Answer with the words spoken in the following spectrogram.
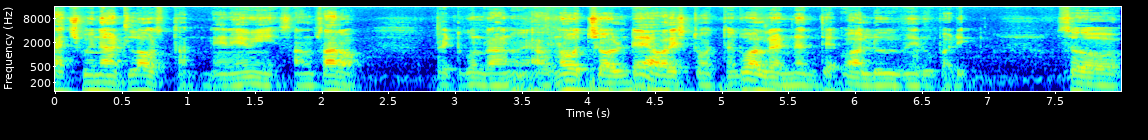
టచ్ మీ నాట్లో వస్తాను. నేనేమి సంసారం పెట్టుకుని రాను. ఎవరినో వచ్చేవాళ్ళంటే ఎవరి ఇష్టం వచ్చినట్టు వాళ్ళు రండి అంతే. వాళ్ళు మీరు పడి. సో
